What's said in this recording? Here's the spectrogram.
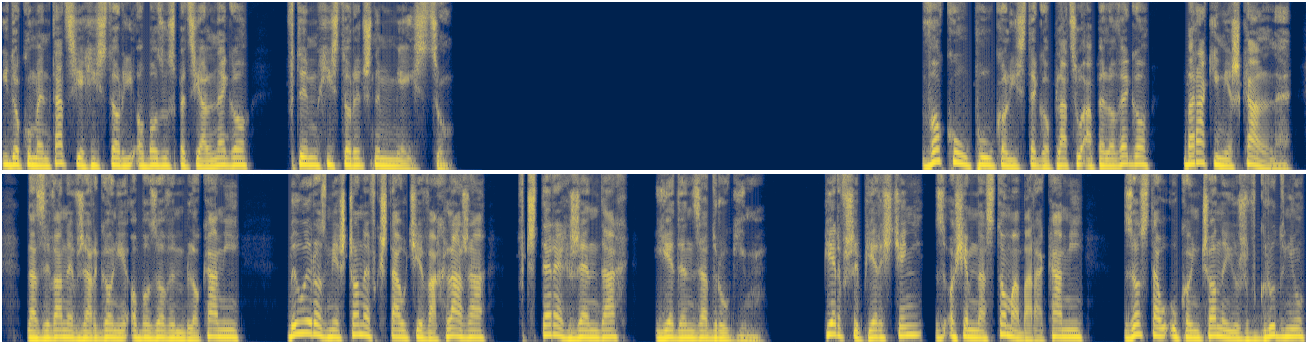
i dokumentację historii obozu specjalnego w tym historycznym miejscu. Wokół półkolistego placu apelowego baraki mieszkalne, nazywane w żargonie obozowym blokami, były rozmieszczone w kształcie wachlarza w czterech rzędach, jeden za drugim. Pierwszy pierścień z osiemnastoma barakami został ukończony już w grudniu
